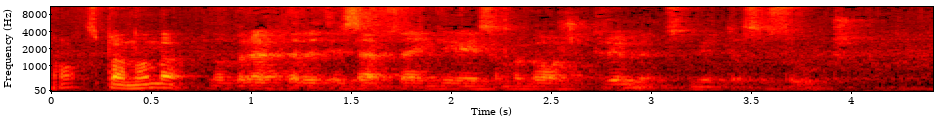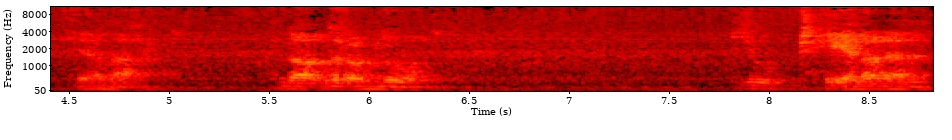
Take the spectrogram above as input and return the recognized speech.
Ja, spännande. De berättade till exempel en grej som bagageutrymmet som inte är så stort i den här. Då hade de då gjort hela den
